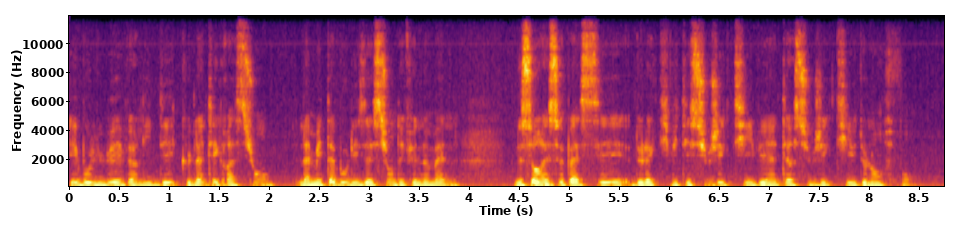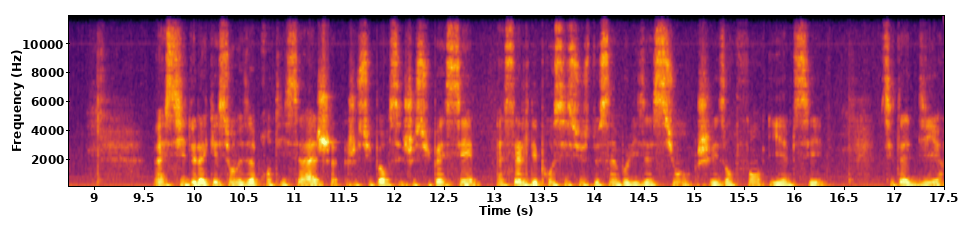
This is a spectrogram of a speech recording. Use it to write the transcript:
évolué vers l'idée que l'intégration, la métabolisation des phénomènes ne saurait se passer de l'activité subjective et intersubjective de l'enfant. Ainsi, de la question des apprentissages, je suis, je suis passée à celle des processus de symbolisation chez les enfants IMC, c'est-à-dire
